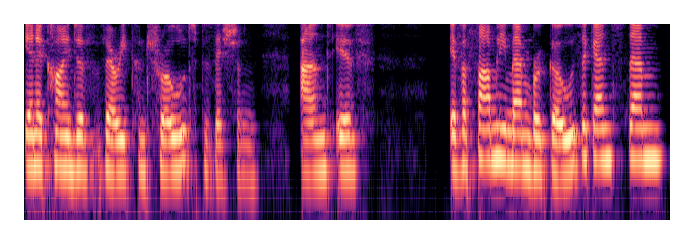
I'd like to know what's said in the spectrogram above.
in a kind of very controlled position. And if if a family member goes against them,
